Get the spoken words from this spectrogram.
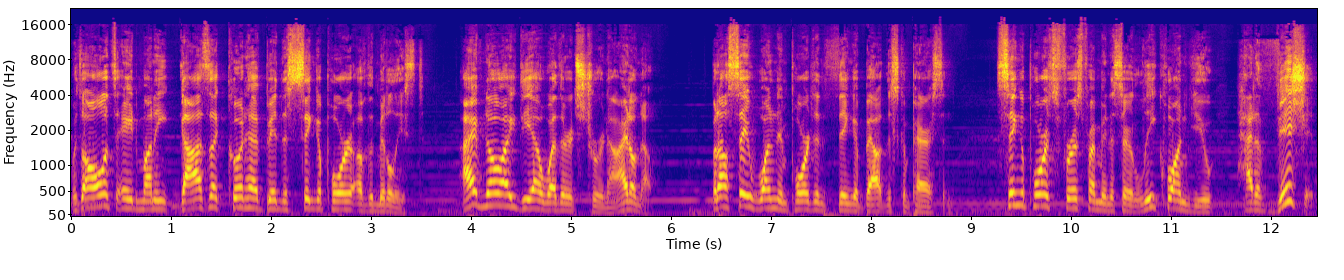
With all its aid money, Gaza could have been the Singapore of the Middle East. I have no idea whether it's true or not, I don't know. But I'll say one important thing about this comparison. Singapore's first Prime Minister, Lee Kuan Yew, had a vision.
